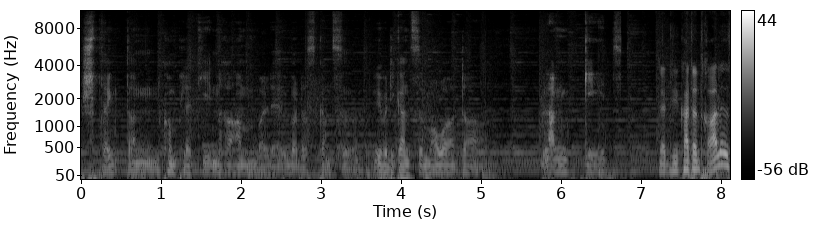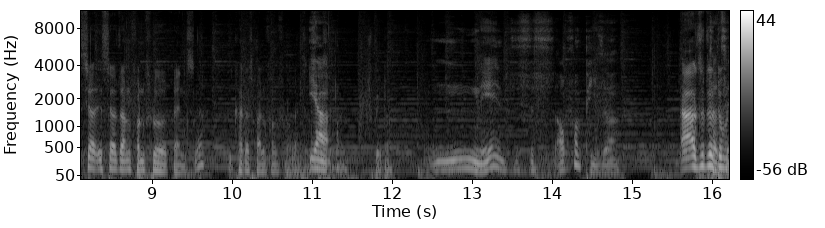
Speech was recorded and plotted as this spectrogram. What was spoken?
sprengt dann komplett jeden Rahmen, weil der über das ganze, über die ganze Mauer da lang geht. Ja, die Kathedrale ist ja, ist ja dann von Florenz, ne? Die Kathedrale von Florenz. Ja. Später. Nee, das ist auch von Pisa. Ah, also du, du,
